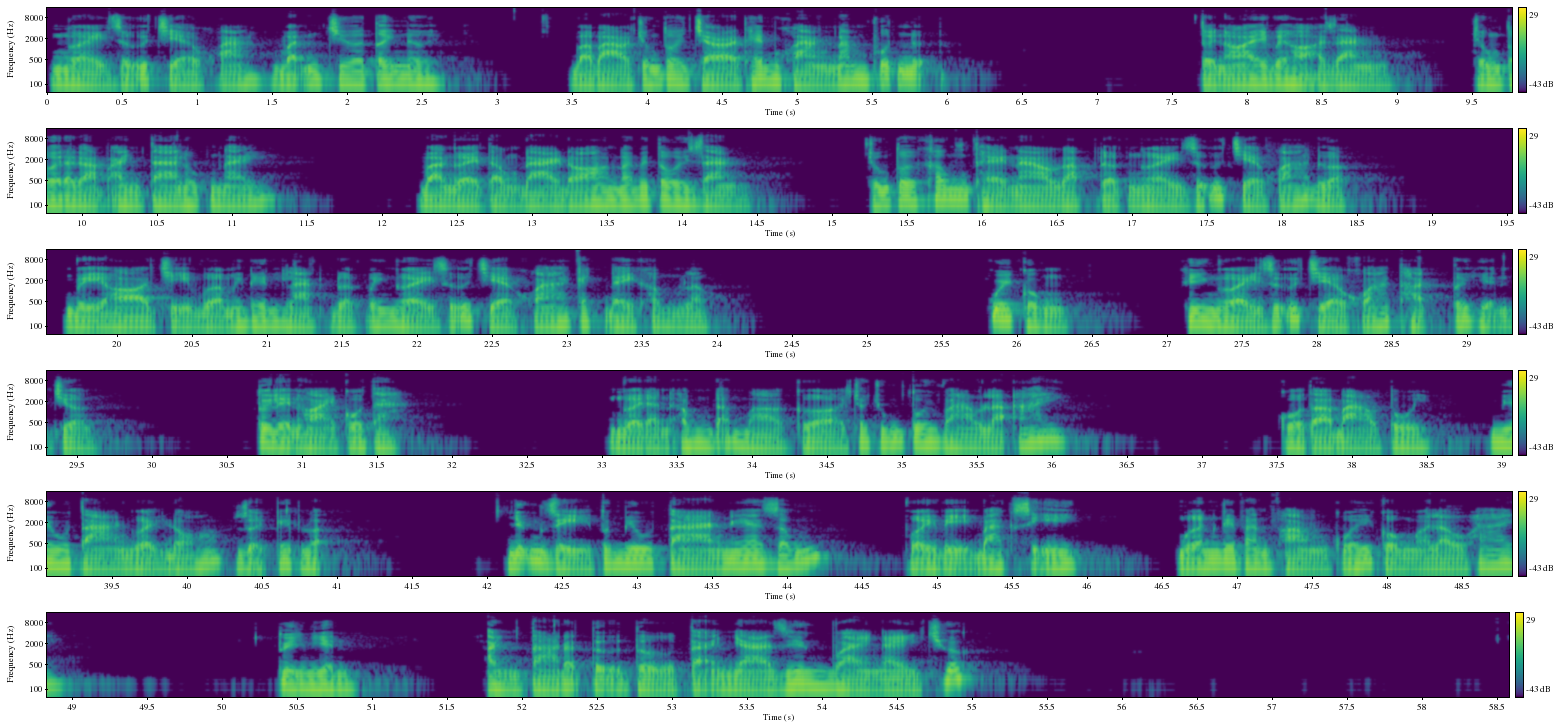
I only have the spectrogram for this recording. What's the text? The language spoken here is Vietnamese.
Người giữ chìa khóa vẫn chưa tới nơi Và bảo chúng tôi chờ thêm khoảng 5 phút nữa. Tôi nói với họ rằng Chúng tôi đã gặp anh ta lúc nãy Và người tổng đài đó nói với tôi rằng Chúng tôi không thể nào gặp được người giữ chìa khóa được. Vì họ chỉ vừa mới liên lạc được với người giữ chìa khóa cách đây không lâu Cuối cùng, Khi người giữ chìa khóa thật tới hiện trường, Tôi liền hỏi cô ta, Người đàn ông đã mở cửa cho chúng tôi vào là ai? Cô ta bảo tôi miêu tả người đó rồi kết luận. Những gì tôi miêu tả nghe giống với vị bác sĩ mướn cái văn phòng cuối cùng ở lầu 2. Tuy nhiên, anh ta đã tự tử tại nhà riêng vài ngày trước.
